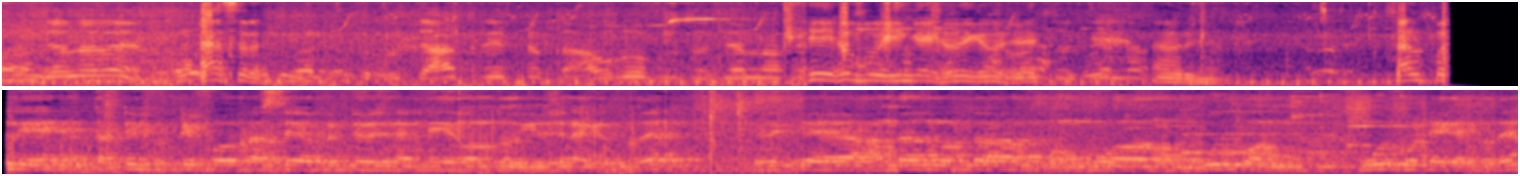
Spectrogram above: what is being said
ಹಂಗೆ ಹಾಂ ಸರ್ ಜಾತ್ರೆ ಇರ್ತದೆ ಅವರು ಒಬ್ರು ಸಜ್ಜನ ಹಿಂಗೆ ಸ್ವಲ್ಪ ತರ್ಟಿ ಫಿಫ್ಟಿ ಫೋರ್ ರಸ್ತೆ ಅಭಿವೃದ್ಧಿ ಯೋಜನೆಯಲ್ಲಿ ಒಂದು ಯೋಜನೆ ಆಗಿರ್ತದೆ. ಇದಕ್ಕೆ ಅಂದಾಜು ಮೊತ್ತ ಮೂರು ಮೂರು ಕೋಟಿ ಆಗಿರ್ತದೆ.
